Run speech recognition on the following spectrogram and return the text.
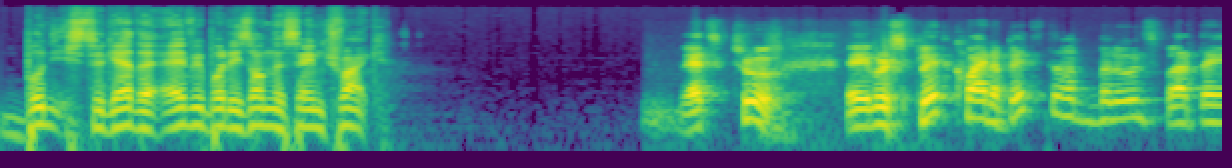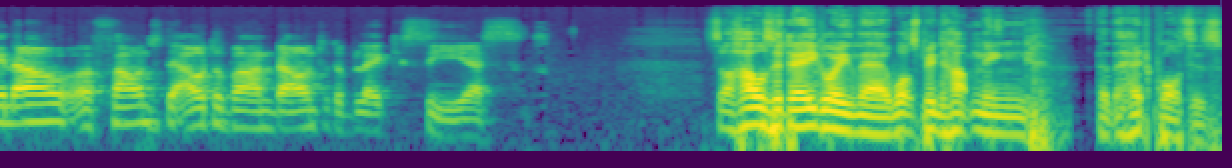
bunched together. Everybody's on the same track. That's true. They were split quite a bit, the balloons, but they now uh, found the autobahn down to the Black Sea. Yes. So how's the day going there? What's been happening at the headquarters?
